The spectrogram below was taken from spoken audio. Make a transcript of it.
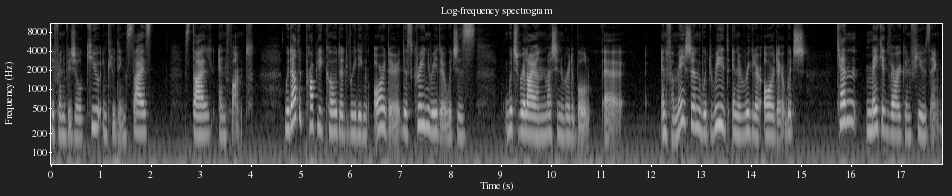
different visual cue, including size, style, and font. Without a properly coded reading order, the screen reader, which is which rely on machine readable uh, information would read in a regular order, which can make it very confusing.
